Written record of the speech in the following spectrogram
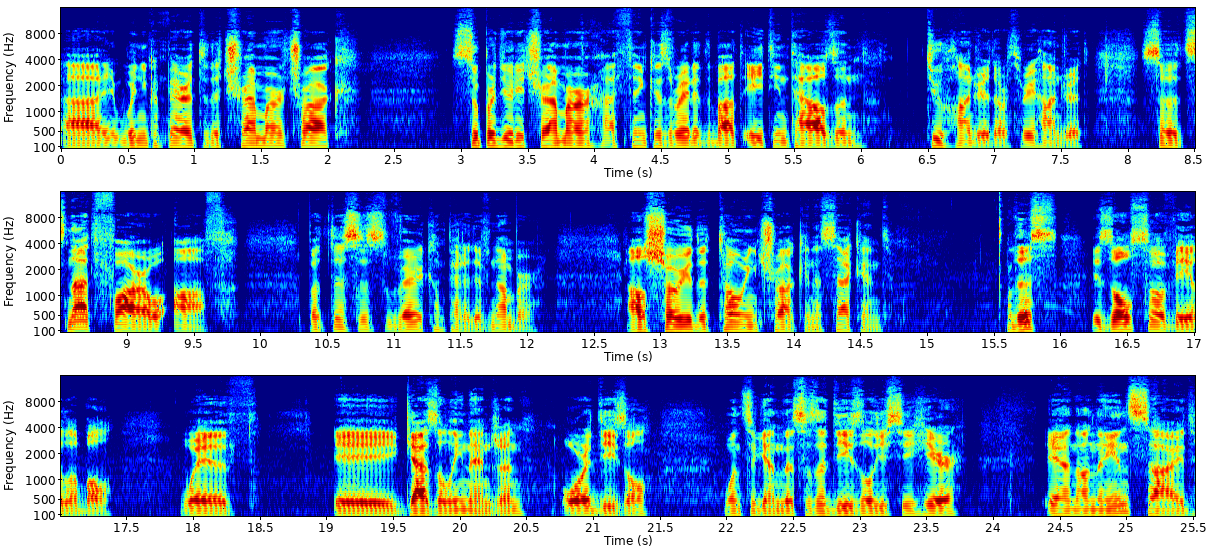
Uh, when you compare it to the Tremor truck, Super Duty Tremor, I think is rated about 18,200 or 300. So it's not far off, but this is a very competitive number. I'll show you the towing truck in a second. This is also available with a gasoline engine or a diesel. Once again, this is a diesel you see here. And on the inside,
